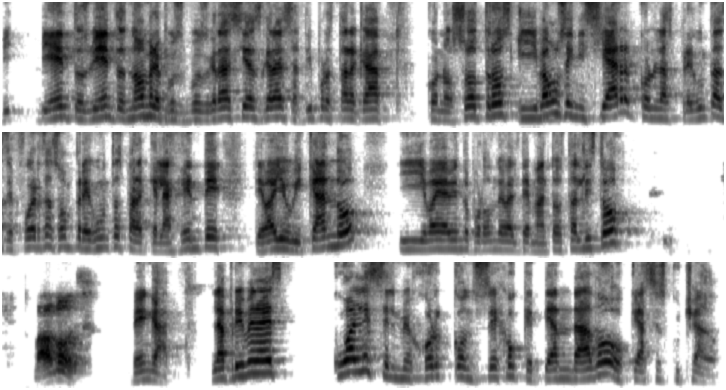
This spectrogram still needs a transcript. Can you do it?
Vientos, vientos. No, hombre, pues, pues gracias, gracias a ti por estar acá con nosotros. Y vamos a iniciar con las preguntas de fuerza. Son preguntas para que la gente te vaya ubicando y vaya viendo por dónde va el tema. Entonces, ¿estás listo? Vamos. Venga, la primera es, ¿cuál es el mejor consejo que te han dado o que has escuchado?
